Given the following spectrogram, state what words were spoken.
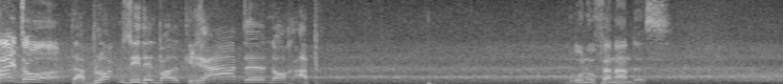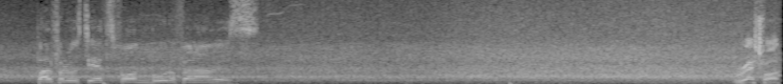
Kein Tor. Da blocken sie den Ball gerade noch ab. Bruno Fernandes. Ballverlust jetzt von Bruno Fernandes. Rashford.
